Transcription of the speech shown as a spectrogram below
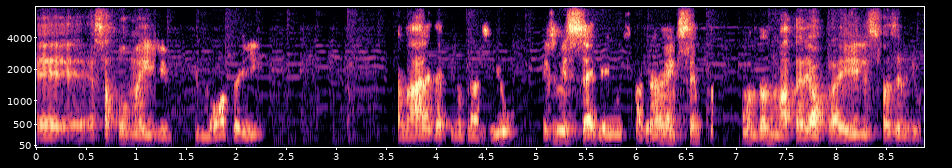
é, essa turma aí de, de moto aí, na área daqui no Brasil. Eles me seguem aí no Instagram, a gente sempre tá mandando material para eles, fazendo de,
